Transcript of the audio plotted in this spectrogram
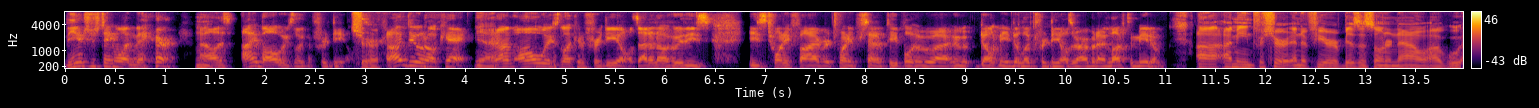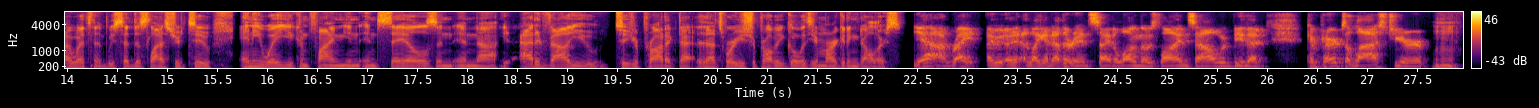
The interesting one there, Mm. Al, is I'm always looking for deals. Sure. And I'm doing okay. Yeah. And I'm always looking for deals. I don't know who these these 25 or 20% of people who uh, who don't need to look for deals are, but I'd love to meet them. Uh, I mean, for sure. And if you're a business owner now, uh, we, I think we said this last year too. Any way you can find in, in sales and, and uh, added value to your product, that, that's where you should probably go with your marketing dollars. Yeah, right. I, I- like another insight along those lines, Al, would be that compared to last year, Mhm.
